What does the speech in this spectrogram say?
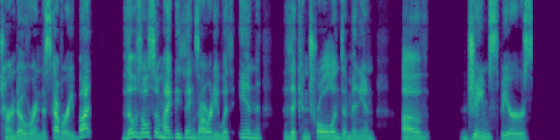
turned over in discovery. But those also might be things already within the control and dominion of James Spears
